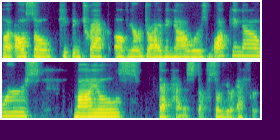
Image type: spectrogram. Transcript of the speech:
but also keeping track of your driving hours, walking hours, miles, that kind of stuff. So your effort.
